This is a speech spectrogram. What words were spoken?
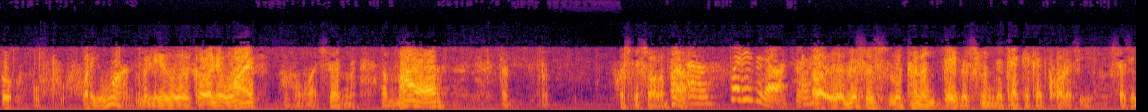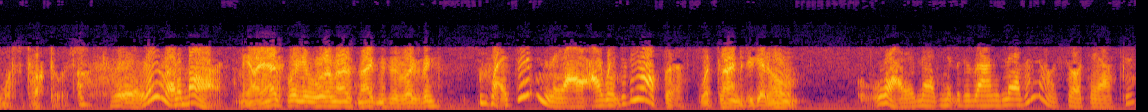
Who, who, what do you want? Will you uh, call your wife? Oh, why, certainly. Uh, Myra, uh, what's this all about? Uh, what is it, Arthur? Uh, this is Lieutenant Davis from Detective Headquarters. He says he wants to talk to us. Oh, really? What about? May I ask where you were last night, Mrs. Rugsby? Why, certainly. I, I went to the opera. What time did you get home? Oh, I imagine it was around 11 or shortly after.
